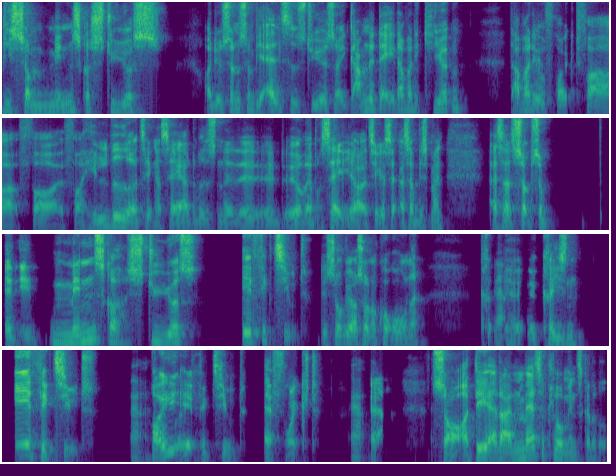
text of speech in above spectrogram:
vi som mennesker styres. Og det er jo sådan, som vi altid styres. Og i gamle dage, der var det kirken, der var det jo frygt for, for, for helvede og ting og sager, du ved, sådan et, et, et repressalier og ting og sager. Altså hvis man, altså så, så et, et, mennesker styres effektivt. Det så vi også under corona-krisen. Ja. Effektivt. Ja, Højeffektivt af frygt. Ja. ja. Så, og det er der en masse kloge mennesker, der ved.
